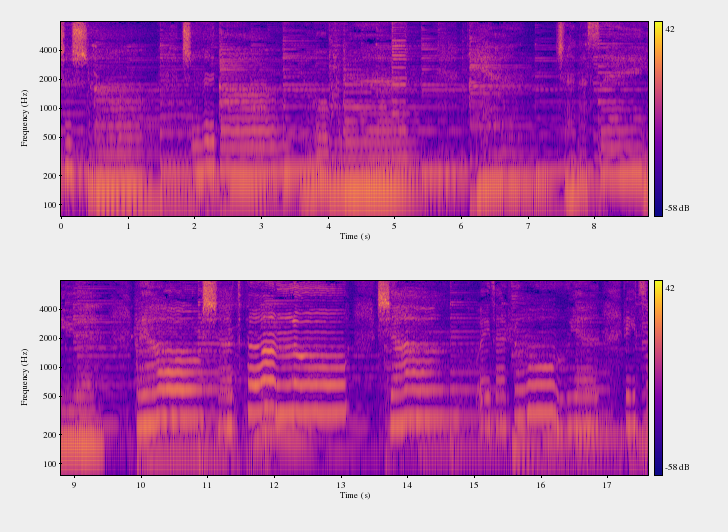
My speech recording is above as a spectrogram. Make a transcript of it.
着手直到永远沿着那岁月留下的路相会在如烟里走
